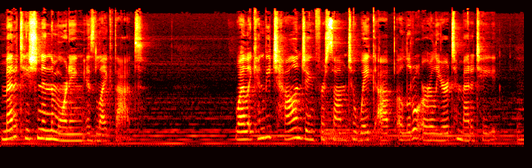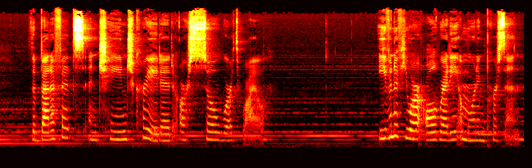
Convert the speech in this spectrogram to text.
Meditation in the morning is like that. While it can be challenging for some to wake up a little earlier to meditate, the benefits and change created are so worthwhile. Even if you are already a morning person,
